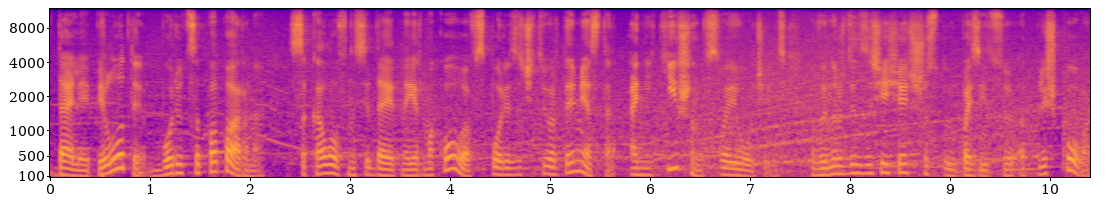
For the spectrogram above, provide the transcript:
Далее пилоты борются попарно. Соколов наседает на Ермакова в споре за четвертое место, а Никишин, в свою очередь, вынужден защищать шестую позицию от Плешкова.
